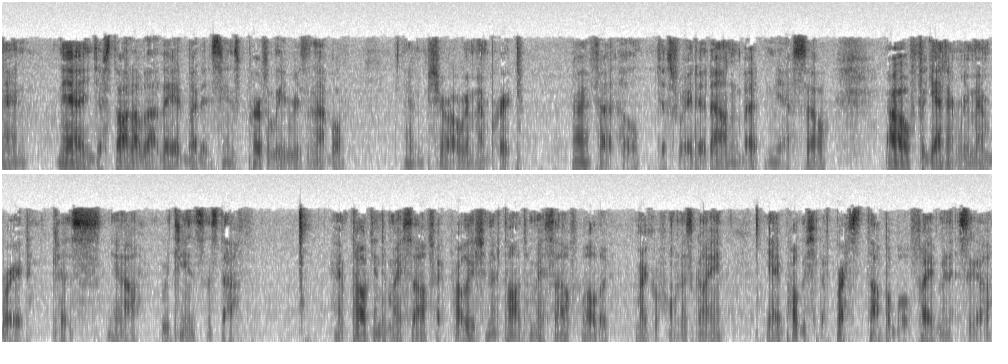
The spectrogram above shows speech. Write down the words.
and yeah, I just thought of that date, but it seems perfectly reasonable. I'm sure I'll remember it. I thought I'll just write it down, but yeah, so I'll forget and remember it because, you know, routines and stuff. I'm talking to myself. I probably shouldn't have talked to myself while the microphone is going. Yeah, I probably should have pressed stop about five minutes ago.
